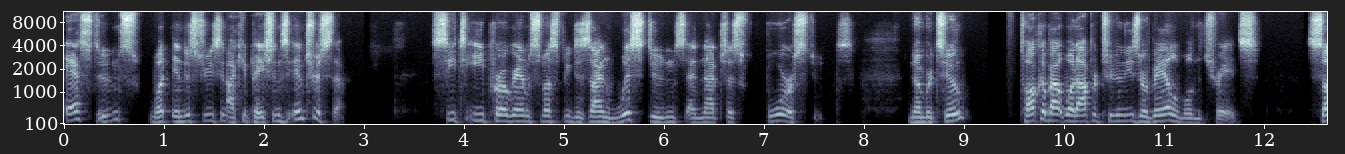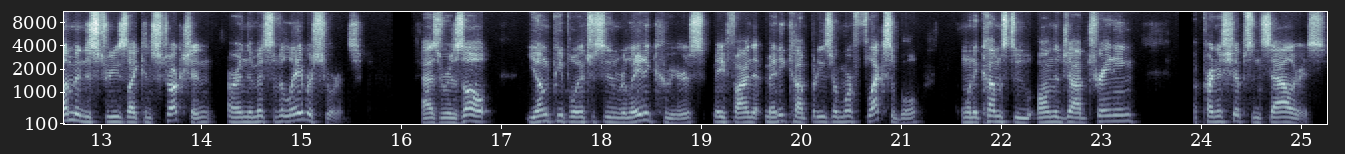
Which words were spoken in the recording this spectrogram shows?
ask students what industries and occupations interest them. CTE programs must be designed with students and not just for students. Number two, talk about what opportunities are available in the trades. Some industries, like construction, are in the midst of a labor shortage. As a result, young people interested in related careers may find that many companies are more flexible when it comes to on the job training, apprenticeships, and salaries.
